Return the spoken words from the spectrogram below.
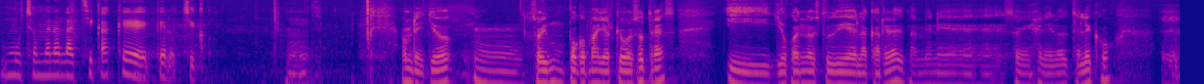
mucho menos las chicas que, que los chicos. Hombre, yo mm, soy un poco mayor que vosotras y yo cuando estudié la carrera, yo también eh, soy ingeniero de teleco, eh,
